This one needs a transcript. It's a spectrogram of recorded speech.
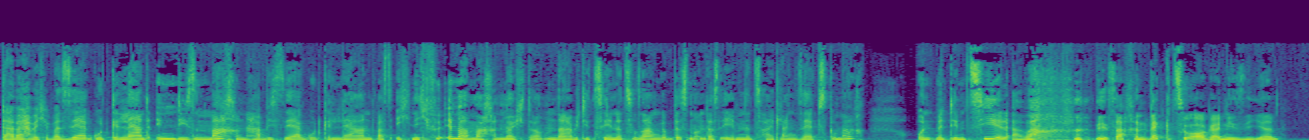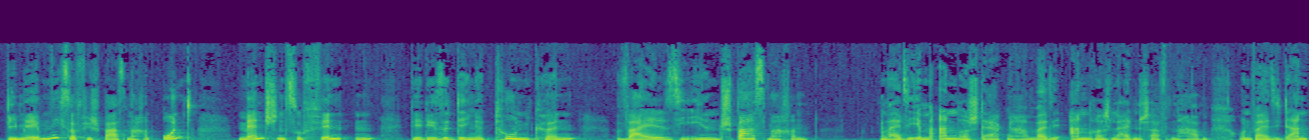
dabei habe ich aber sehr gut gelernt, in diesem Machen habe ich sehr gut gelernt, was ich nicht für immer machen möchte. Und dann habe ich die Zähne zusammengebissen und das eben eine Zeit lang selbst gemacht. Und mit dem Ziel aber, die Sachen wegzuorganisieren, die mir eben nicht so viel Spaß machen. Und Menschen zu finden, die diese Dinge tun können, weil sie ihnen Spaß machen weil sie eben andere Stärken haben, weil sie andere Leidenschaften haben und weil sie dann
